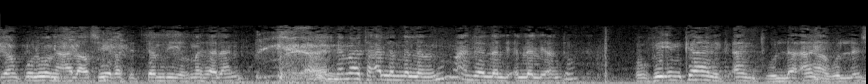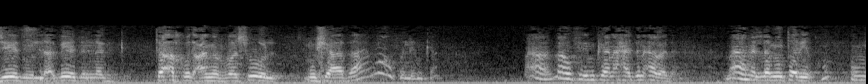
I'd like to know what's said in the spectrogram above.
ينقلون على صيغة التمريض مثلا إنما تعلمنا إلا منهم ما عندنا إلا اللي عندهم. وفي إمكانك أنت ولا أنا ولا زيد ولا بيد أنك تأخذ عن الرسول مشافهة؟ ما هو في الإمكان. ما هو في إمكان أحد أبدا. ما هن إلا من طريقهم هم,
